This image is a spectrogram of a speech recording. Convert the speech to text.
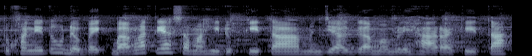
Tuhan itu udah baik banget ya sama hidup kita menjaga memelihara kita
